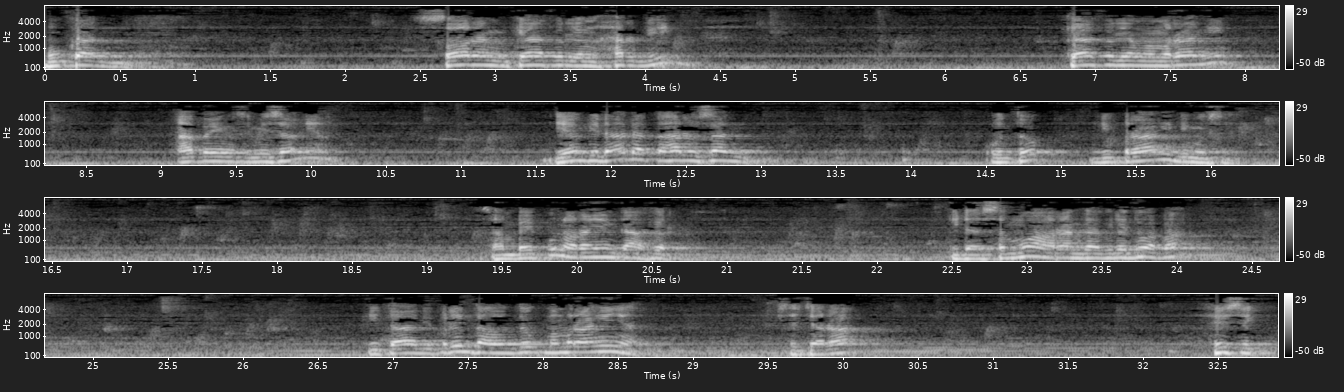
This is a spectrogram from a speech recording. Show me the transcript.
bukan kafir yang harbi kafir yang memerangi apa yang semisalnya? Yang tidak ada keharusan untuk diperangi di musuh sampai pun orang yang kafir. Tidak semua orang kafir itu apa? Kita diperintah untuk memeranginya secara fisik.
